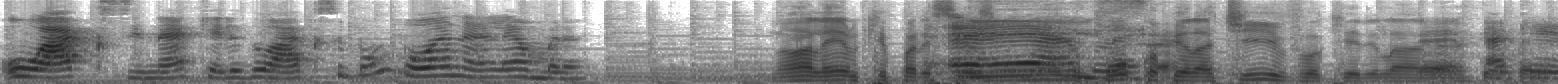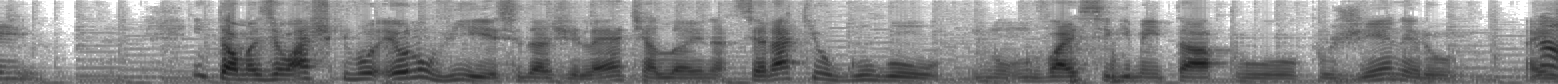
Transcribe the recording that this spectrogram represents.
O Axe, né? Aquele do Axe bombou, né? Lembra? Não, lembra que parecia É, um pouco apelativo, aquele lá, É, né? Aquele. apelativo. Então, mas eu acho que vo- eu não vi esse da Gillette, Alaina. Será que o Google não vai segmentar por, por gênero a Não,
